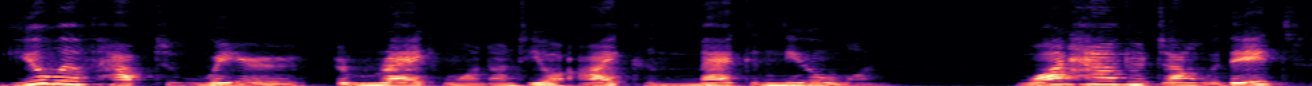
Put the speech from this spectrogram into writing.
You will have to wear a red one until I can make a new one. What have you done with it?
